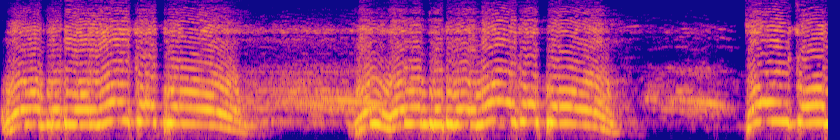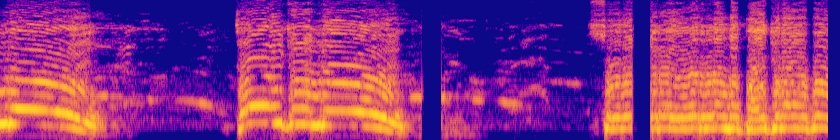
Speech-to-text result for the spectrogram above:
రేవంత్ రెడ్డి గారి నాయకత్వం! రేవంత్ రెడ్డి గారి నాయకత్వం! జై కాంగ్రెస్! జై కాంగ్రెస్! సోదర ఎవరు పైకి రావద్దు.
